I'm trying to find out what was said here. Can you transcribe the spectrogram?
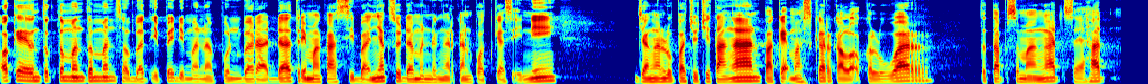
Oke, untuk teman-teman Sobat IP di mana pun berada, terima kasih banyak sudah mendengarkan podcast ini. Jangan lupa cuci tangan, pakai masker kalau keluar, tetap semangat, sehat.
